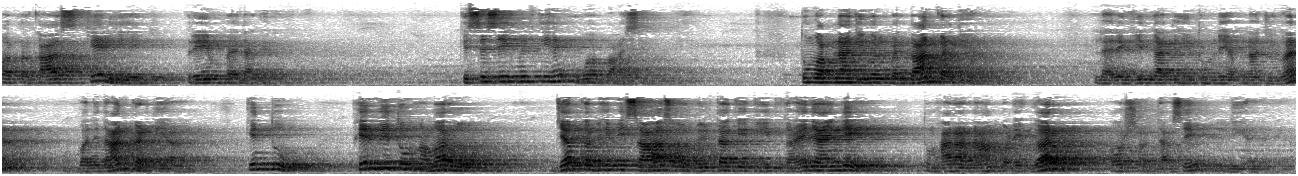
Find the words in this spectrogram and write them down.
और प्रकाश के लिए प्रेम पैदा करेगा। किससे सीख मिलती है? वह बात से। तुम अपना जीवन बलिदान कर दिया। लहरें गीत गाती हैं, तुमने अपना जीवन बलिदान कर दिया। किंतु फिर भी तुम अमर हो। जब कभी भी साहस और वीरता के गीत गाए जाएँगे, तुम्हारा नाम बड़े गर्व और श्रद्धा से लिया जाएगा।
